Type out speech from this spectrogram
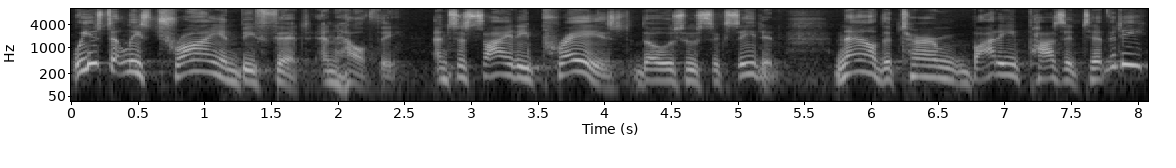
We used to at least try and be fit and healthy and society praised those who succeeded. Now, the term body positivity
